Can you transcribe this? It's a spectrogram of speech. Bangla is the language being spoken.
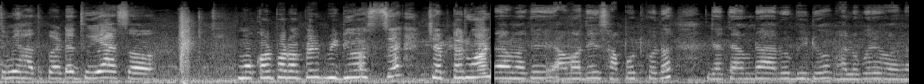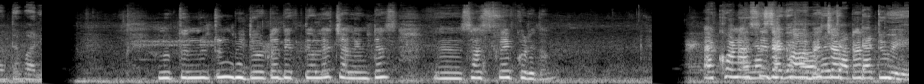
তুমি হাত পাটা ধুয়ে আসো। মকর পরবের ভিডিও আসছে চ্যাপ্টার ওয়ান আমাকে আমাদের সাপোর্ট করো যাতে আমরা আরও ভিডিও ভালো করে বানাতে পারি। নতুন নতুন ভিডিওটা দেখতে হলে চ্যানেলটা সাবস্ক্রাইব করে দাও। এখন আসে দেখা হবে চ্যাপ্টার টু এ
